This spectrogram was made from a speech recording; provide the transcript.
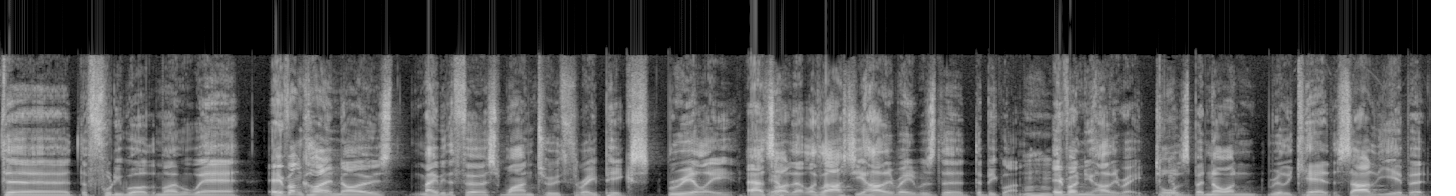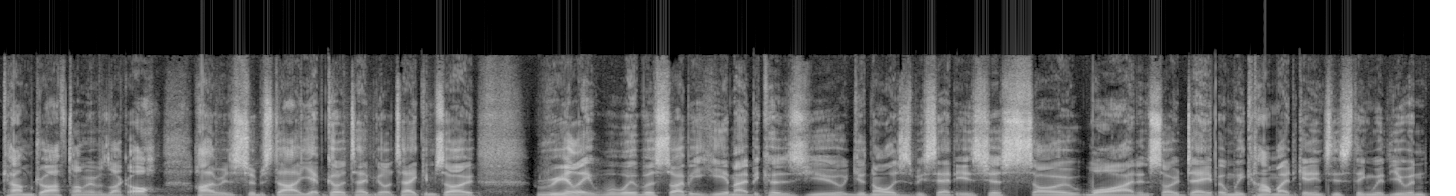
the the footy world at the moment where everyone kind of knows maybe the first one, two, three picks. Really, outside of that, like last year, Harley Reid was the the big one. Mm-hmm. Everyone knew Harley Reid towards, but no one really cared at the start of the year. But come draft time, everyone's like, "Oh, Harley Reid's a superstar. Yep, got to take him, got to take him." So, really, we- we're so happy here, mate, because you your knowledge, as we said, is just so wide and so deep, and we can't wait to get into this thing with you and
